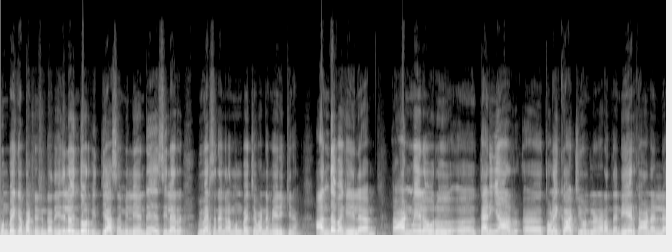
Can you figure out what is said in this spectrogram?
முன்வைக்கப்பட்டிருக்கின்றது. இதில் எந்த ஒரு வித்தியாசம் இல்லை என்று சிலர் விமர்சனங்களை முன்வைச்ச வண்ணமே இருக்கிறோம் அந்த வகையில் அண்மையில் ஒரு தனியார் தொலைக்காட்சி ஒன்றில் நடந்த நேர்காணலில்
